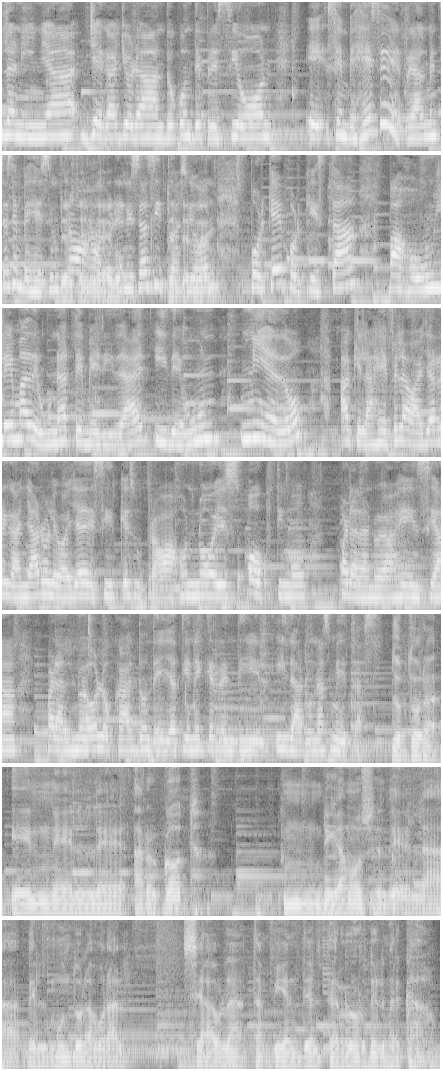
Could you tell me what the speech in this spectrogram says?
la niña llega llorando con depresión, eh, se envejece, realmente se envejece un Desde trabajador luego, en esa situación. ¿Por qué? Porque está bajo un lema de una temeridad y de un miedo a que la jefe la vaya a regañar o le vaya a decir que su trabajo no es óptimo para la nueva agencia, para el nuevo local donde ella tiene que rendir y dar unas metas. Doctora, en el eh, argot, mm, digamos, de la, del mundo laboral, se habla también del terror del mercado.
